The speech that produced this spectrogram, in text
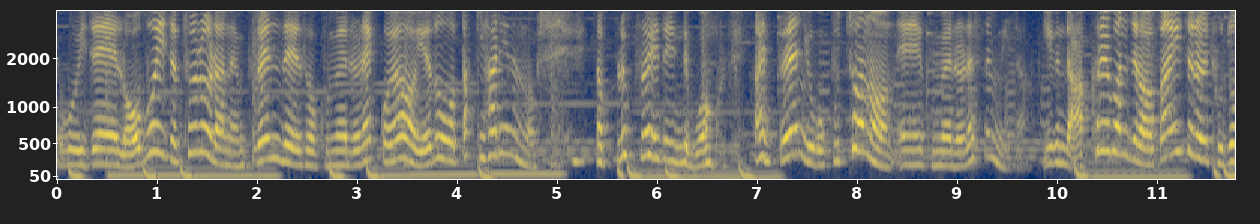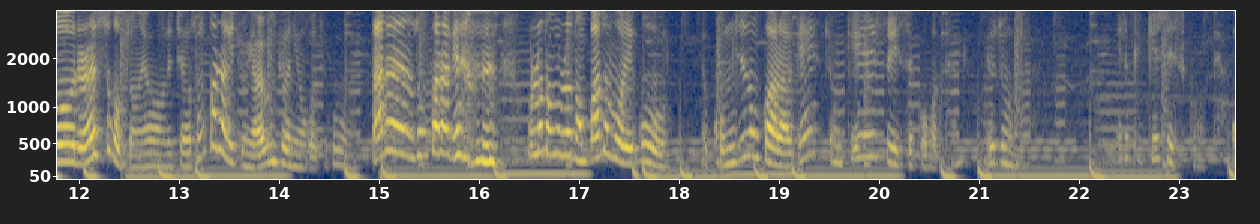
이거 이제 러브 이즈 트루라는 브랜드에서 구매를 했고요. 얘도 딱히 할인은 없이 나 블랙 프라이데이인데 뭐 한 거지? 하여튼 이거 9,000원에 구매를 했습니다. 이게 근데 아크릴 반지라 사이즈를 조절을 할 수가 없잖아요. 근데 제가 손가락이 좀 얇은 편이어가지고 다른 손가락에서는 홀라당 홀라당 빠져버리고 검지손가락에 좀 낄 수 있을 것 같은 이 정도. 이렇게 낄 수 있을 것 같아요. 어,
